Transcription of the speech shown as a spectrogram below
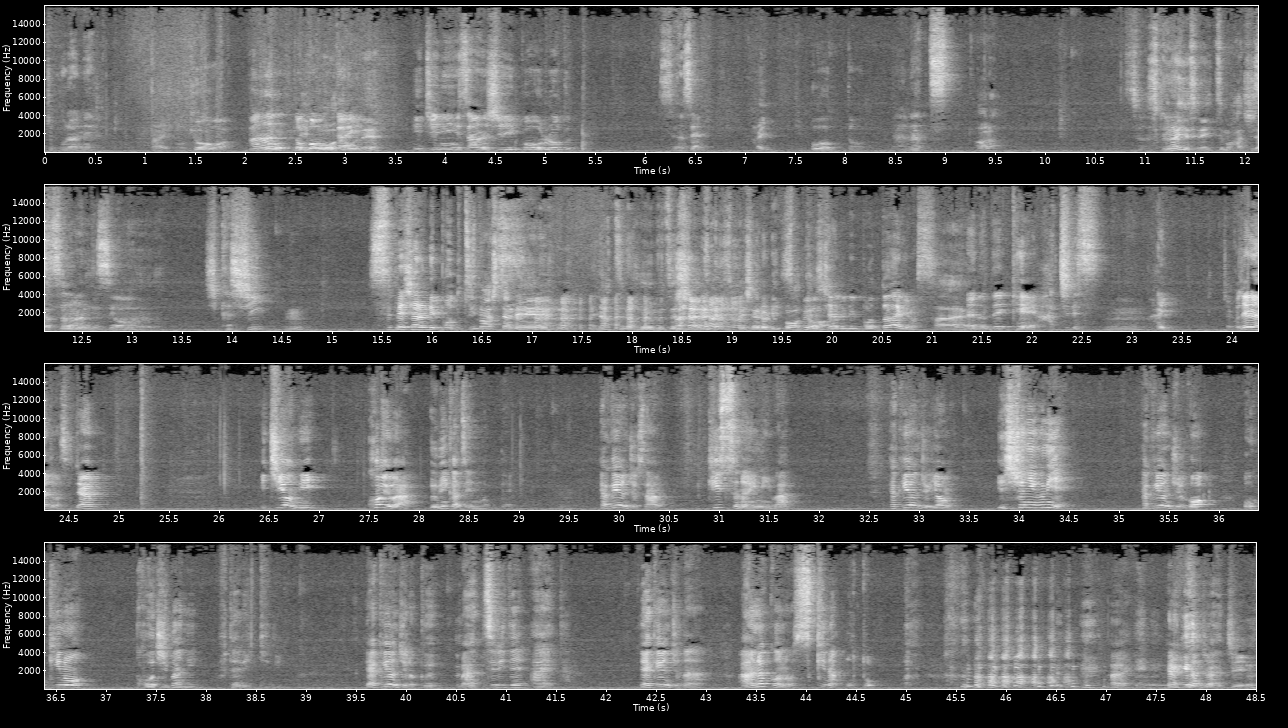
じゃあこれはねはい。もう今日はあなんと今回、ね12345すいません。リはい。ポート7つ。あら。少ないですね。いつも8だったそうなんですよ。しかしうん、うん？スペシャルリポートついて来ましたね。夏の風物詩スペシャルリポート。スペシャルリポートあります、はい。なので計8です。うん。はい。じゃあこちらになってます。じゃん。142恋は海風に乗って。143キスの意味は？144一緒に海へ。145沖の小島に二人きり。146祭りで会えた。147あの子の好きな音はい。148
